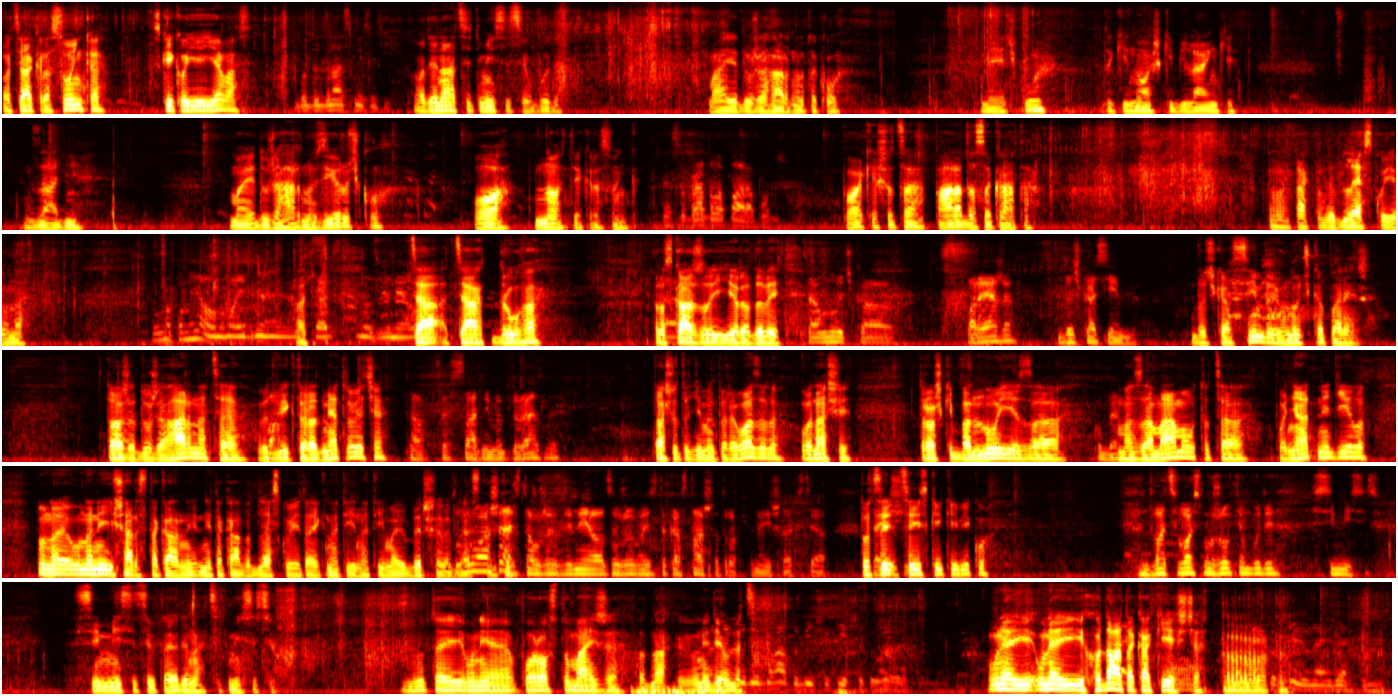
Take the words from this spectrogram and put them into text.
Оця красунька. Скільки її є у вас? Буде 12 місяців. 11 місяців буде. Має дуже гарну таку мечку. Такі ножки біленькі. Задні. Має дуже гарну зірочку. О, ну ти красунька. Це Сократова пара поки що. Поки що це пара до Сократа. Прр, Так туди блескує вона. Ну, вона поміняла, вона має другу А шерсть на звінела. Ця, ця друга. Розкажу її родовид. Це внучка Парежа, дочка Сімбі. Дочка Сімби і внучка Парижа. Теж дуже гарна. Це від Віктора Дмитровича. Так, це з садні ми привезли. Та, що тоді ми перевозили. Вона ще трошки банує за, за маму, то це понятне діло. Ну, на, на ній шерсть така, не, не така виблескує, так як на тій. На тій має більше Тут друга шерсть, та вже звінела, це вже така старша трохи в неї шерсть. А То Це ще- цей скільки віку? 28 жовтня буде 7 місяців. 7 місяців та 11 місяців. Ну, та й вони по росту майже однакові. Вони дивляться. буде багато більше кіще, то вже У неї, у неї і хода така кища.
